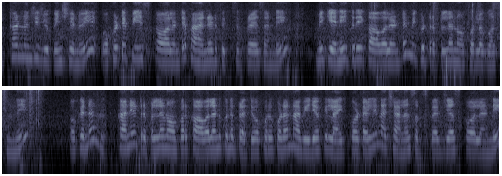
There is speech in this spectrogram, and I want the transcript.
ఇక్కడ నుంచి చూపించినవి. ఒకటి పీస్ కావాలంటే ఫైవ్ హండ్రెడ్ ఫిక్స్డ్ ప్రైస్ అండి. మీకు ఎనీ త్రీ కావాలంటే మీకు ట్రిపుల్ నైన్ ఆఫర్లోకి వస్తుంది. ఓకేనా? కానీ ట్రిపుల్ నైన్ ఆఫర్ కావాలనుకునే ప్రతి ఒక్కరు కూడా నా వీడియోకి లైక్ కొట్టాలి నా ఛానల్ సబ్స్క్రైబ్ చేసుకోవాలండి.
